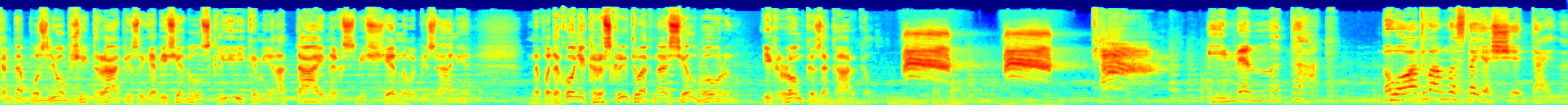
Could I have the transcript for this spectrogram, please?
когда после общей трапезы я беседовал с клириками о тайнах священного писания, на подоконник раскрытого окна сел ворон и громко закаркал. Именно так. Вот вам настоящая тайна.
